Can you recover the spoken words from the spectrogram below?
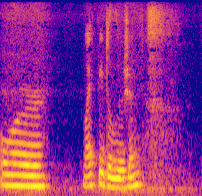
or might be delusion.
